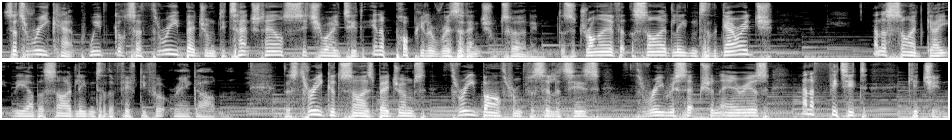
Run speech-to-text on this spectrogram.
So to recap, we've got a three bedroom detached house situated in a popular residential turning. There's a drive at the side leading to the garage and a side gate the other side leading to the 50 foot rear garden. There's three good sized bedrooms, three bathroom facilities, three reception areas and a fitted kitchen.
